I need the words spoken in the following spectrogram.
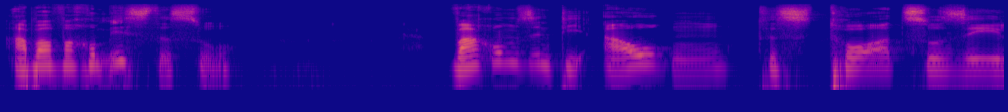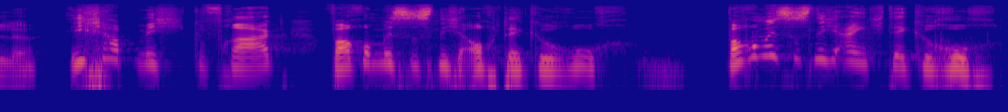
Aber warum ist das so? Warum sind die Augen das Tor zur Seele? Ich habe mich gefragt, warum ist es nicht auch der Geruch? Warum ist es nicht eigentlich der Geruch?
